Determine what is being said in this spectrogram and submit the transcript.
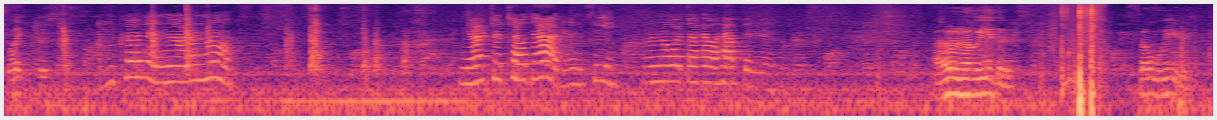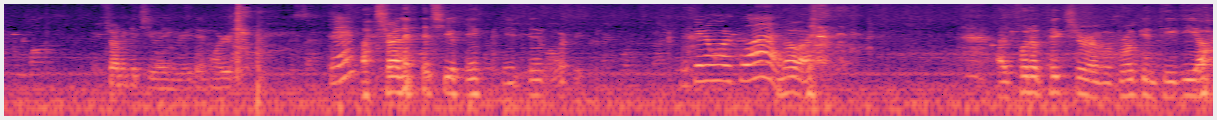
it's just like this. Okay, then I don't know. You have to tell dad and see. I don't know what the hell happened then. I don't know either. So weird. I was trying to get you angry. It didn't work. Okay? I was trying to get you angry. It didn't work. It didn't work what? No, I. I put a picture of a broken TV on.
